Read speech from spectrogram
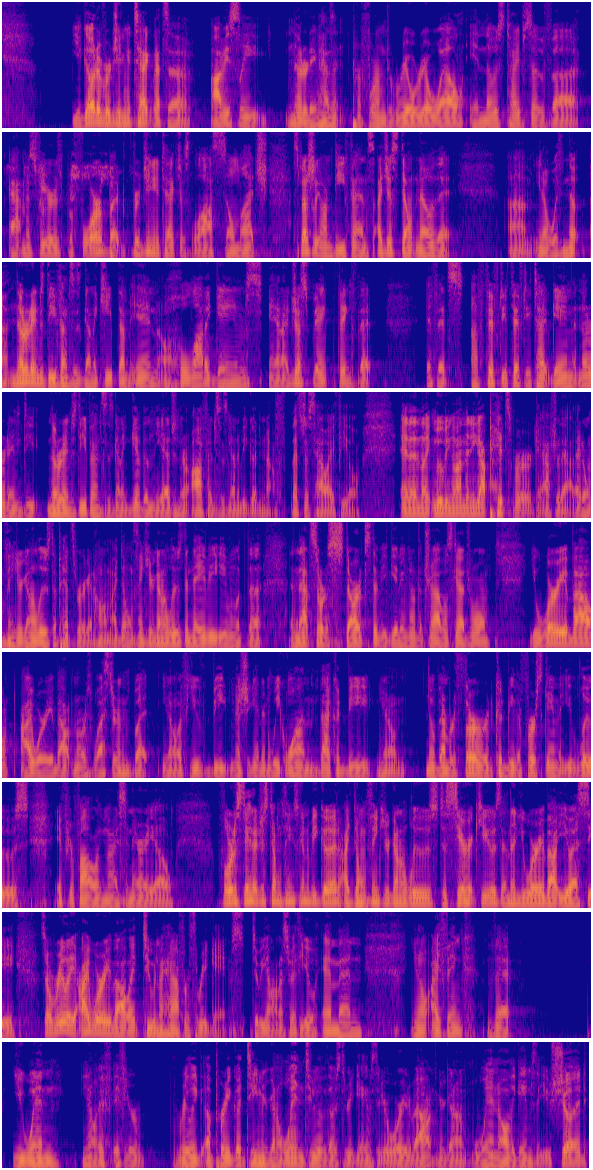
you go to Virginia Tech. That's a obviously Notre Dame hasn't performed real, real well in those types of uh, atmospheres before, but Virginia Tech just lost so much, especially on defense. I just don't know that, um, you know, with no, uh, Notre Dame's defense is going to keep them in a whole lot of games, and I just think think that if it's a 50-50 type game that Notre Dame de- Notre Dame's defense is going to give them the edge and their offense is going to be good enough. That's just how I feel. And then like moving on, then you got Pittsburgh after that. I don't think you're going to lose to Pittsburgh at home. I don't think you're going to lose to Navy even with the and that sort of starts the beginning of the travel schedule. You worry about I worry about Northwestern, but you know, if you've beat Michigan in week 1, that could be, you know, November 3rd could be the first game that you lose if you're following my scenario. Florida State, I just don't think is going to be good. I don't think you're going to lose to Syracuse, and then you worry about USC. So really, I worry about like two and a half or three games, to be honest with you. And then, you know, I think that you win. You know, if if you're really a pretty good team, you're going to win two of those three games that you're worried about. You're going to win all the games that you should.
